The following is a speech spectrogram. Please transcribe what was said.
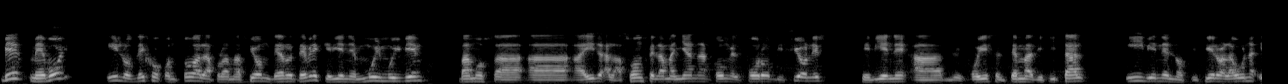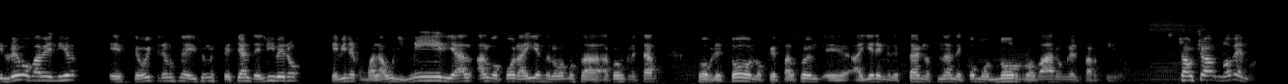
Bien, me voy y los dejo con toda la programación de RTV que viene muy, muy bien. Vamos a ir a las 11 de la mañana con el foro Visiones, que viene a, hoy es el tema digital y viene el noticiero a la una y luego va a venir, este, hoy tenemos una edición especial de Libero que viene como a la una y media, algo por ahí, eso lo vamos a, a concretar sobre todo lo que pasó en, eh, ayer en el Estadio Nacional de cómo no robaron el partido. Chao, chao, nos vemos.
